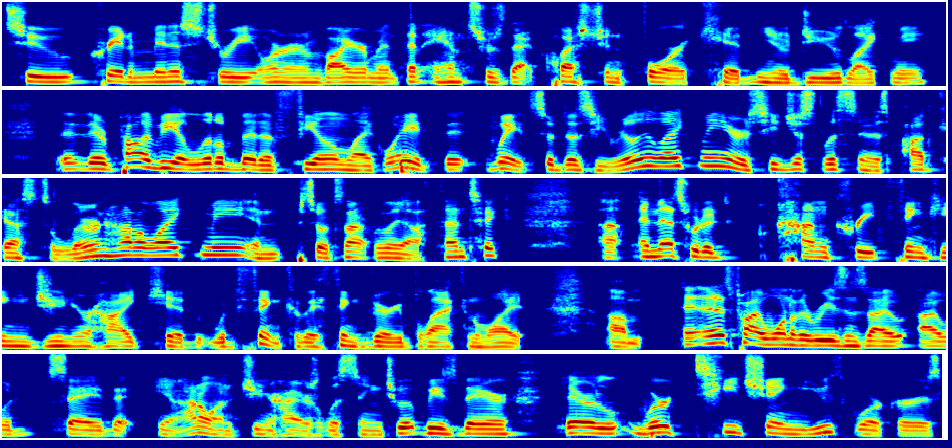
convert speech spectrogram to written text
to create a ministry or an environment that answers that question for a kid you know do you like me? There'd probably be a little bit of feeling like wait th- wait so does he really like me or is he just listening to this podcast to learn how to like me and so it's not really authentic? Uh, and that's what a concrete thinking junior high kid would think they think very black and white. Um, and that's probably one of the reasons I, I would say that you know I don't want junior highers listening to it because they're they're we're teaching youth workers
